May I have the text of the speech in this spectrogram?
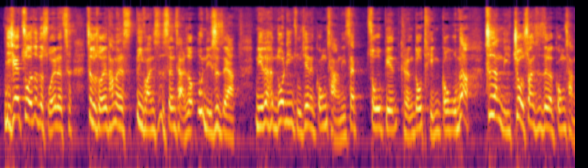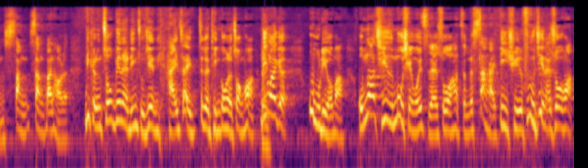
你现在做这个所谓的车，这个所谓他们闭环式生产的时候，问题是怎样？你的很多零组件的工厂，你在周边可能都停工。我不知道，事实上你就算是这个工厂上上班好了，你可能周边的零组件你还在这个停工的状况。另外一个物流嘛，我们知道其实目前为止来说哈，整个上海地区的附近来说的话。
